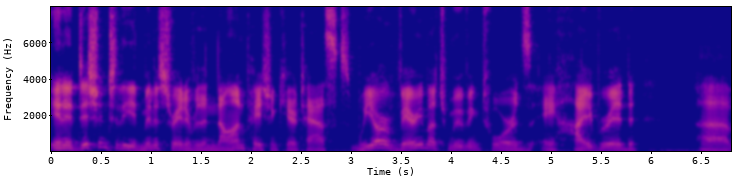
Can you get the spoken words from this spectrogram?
In addition to the administrative or the non-patient care tasks, we are very much moving towards a hybrid uh,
